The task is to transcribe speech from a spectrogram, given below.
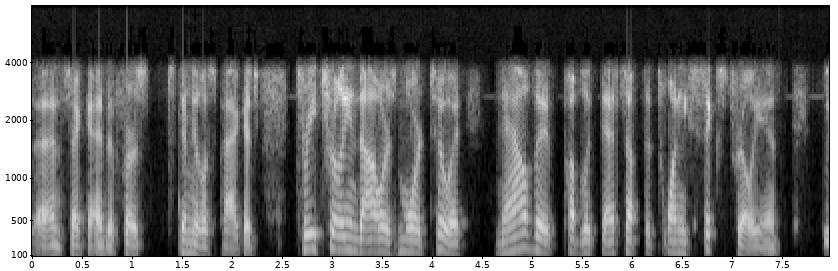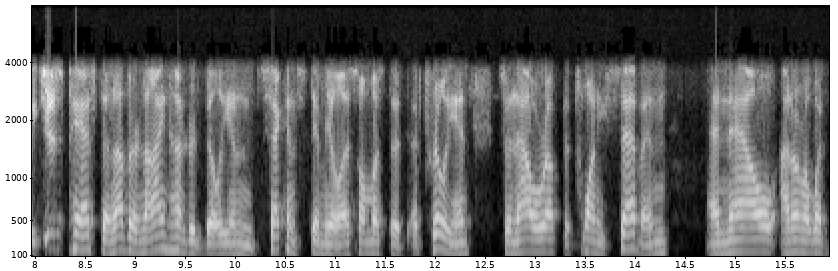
and second and the first stimulus package, $3 trillion more to it. Now the public debt's up to 26 trillion we just passed another 900 billion second stimulus, almost a, a trillion. So now we're up to 27, and now I don't know what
